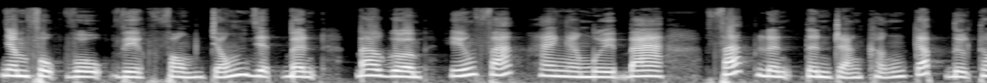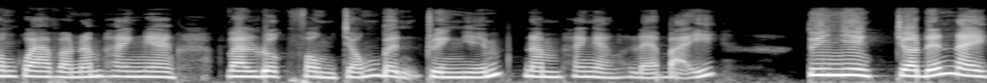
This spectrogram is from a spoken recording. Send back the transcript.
nhằm phục vụ việc phòng chống dịch bệnh, bao gồm Hiến pháp 2013, Pháp lệnh tình trạng khẩn cấp được thông qua vào năm 2000 và Luật phòng chống bệnh truyền nhiễm năm 2007. Tuy nhiên, cho đến nay,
